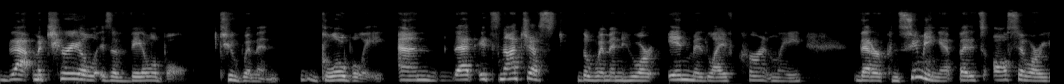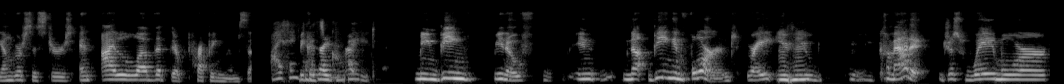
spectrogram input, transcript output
that material is available to women globally and that it's not just the women who are in midlife currently that are consuming it, but it's also our younger sisters. And I love that they're prepping themselves. I think because that's I, great. I mean, being, you know, in not being informed, right? Mm-hmm. You, you come at it just way more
